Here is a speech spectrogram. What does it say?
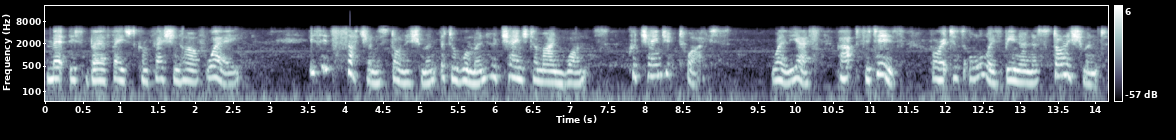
met this barefaced confession halfway. Is it such an astonishment that a woman who changed her mind once could change it twice? Well, yes, perhaps it is, for it has always been an astonishment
